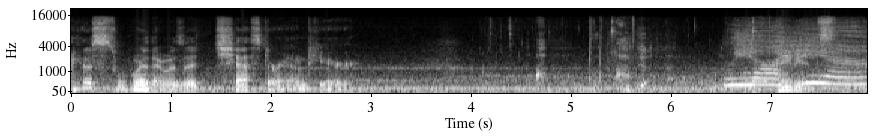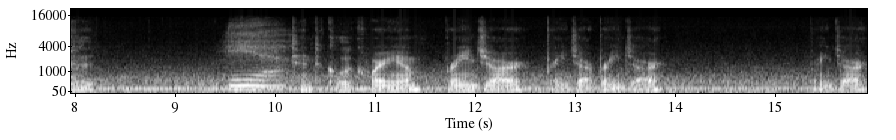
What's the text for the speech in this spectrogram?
I could have swore there was a chest around here. we are Maybe it's here. is it Here. tentacle aquarium, brain jar, brain jar, brain jar, jar.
